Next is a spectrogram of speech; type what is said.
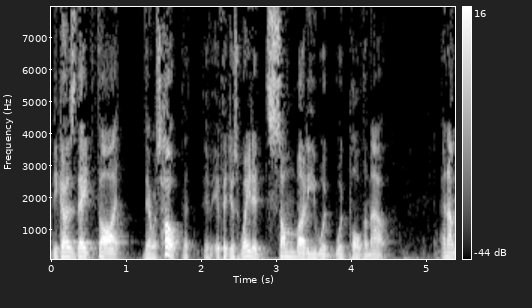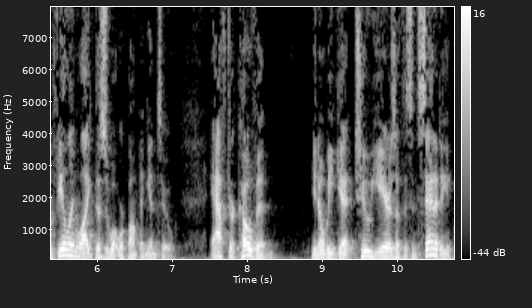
because they thought there was hope that if, if they just waited, somebody would, would pull them out. And I'm feeling like this is what we're bumping into. After COVID, you know, we get two years of this insanity.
